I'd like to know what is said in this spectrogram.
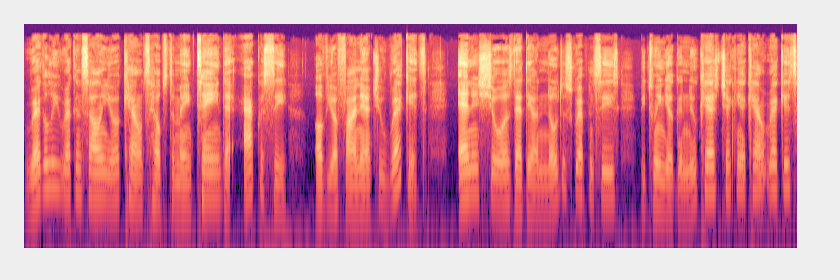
Regularly reconciling your accounts helps to maintain the accuracy of your financial records and ensures that there are no discrepancies between your GNU Cash checking account records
